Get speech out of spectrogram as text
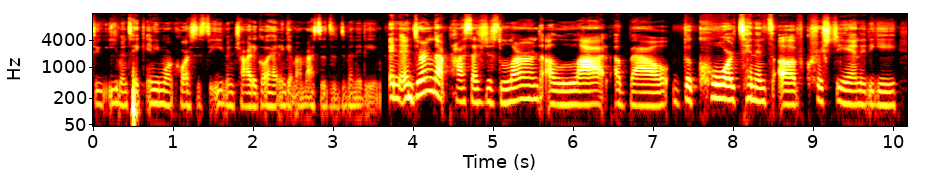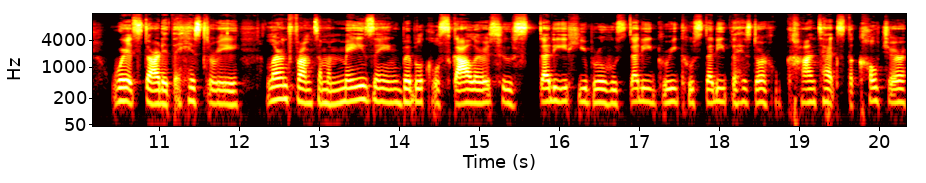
to even take any more courses to even try to go ahead and get my master's of divinity. And, and during that process, just learned a lot about the core tenets of Christianity, where it started, the history, learned from some amazing biblical scholars who studied Hebrew, who studied Greek, who studied the historical context, the culture,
